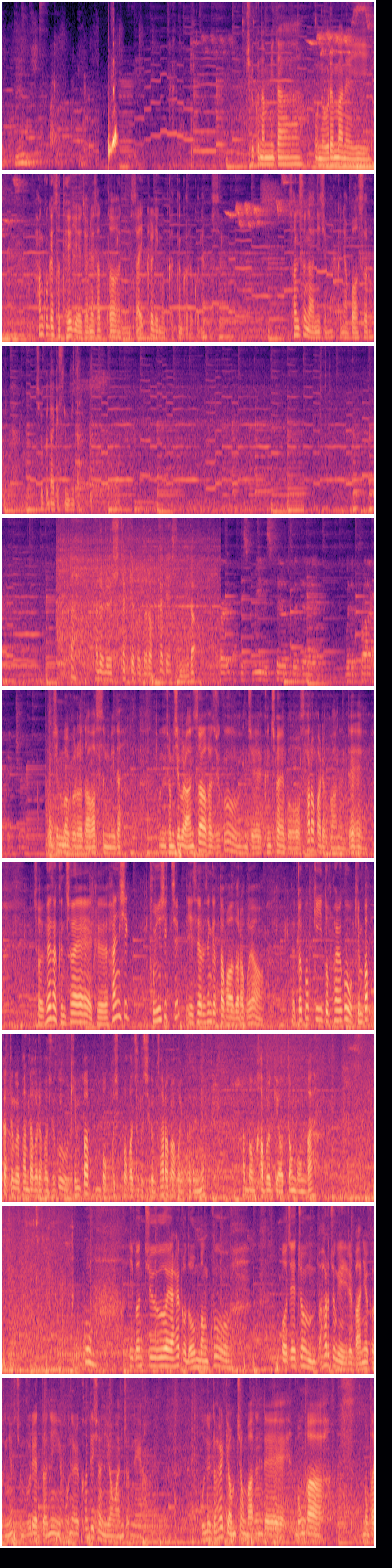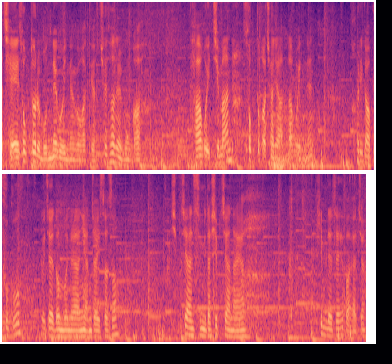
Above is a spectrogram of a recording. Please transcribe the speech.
출근합니다. 오늘 오랜만에 이 한국에서 되게 예전에 샀던 이 사이클링 옷 같은 거를 꺼내봤어요. 선수는 아니지만 그냥 멋으로 출근하겠습니다. 하루를 시작해 보도록 하겠습니다. 점심 먹으러 나왔습니다. 오늘 점심을 안 쏴가지고 이제 근처에 뭐 사러 가려고 하는데 저희 회사 근처에 그 한식 분식집이 새로 생겼다고 하더라고요. 떡볶이도 팔고 김밥 같은 걸 판다 그래가지고 김밥 먹고 싶어가지고 지금 사러 가고 있거든요. 한번 가볼게요. 어떤 건가? 후, 이번 주에 할 거 너무 많고 어제 좀 하루 종일 일을 많이 했거든요. 좀 무리했더니 오늘 컨디션이 영 안 좋네요. 오늘도 할 게 엄청 많은데 뭔가 뭔가 제 속도를 못 내고 있는 것 같아요. 최선을 뭔가 다 하고 있지만 속도가 전혀 안 나고 있는 허리가 아프고 의자에 너무 많이 앉아 있어서 쉽지 않습니다. 쉽지 않아요. 힘내서 해봐야죠.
